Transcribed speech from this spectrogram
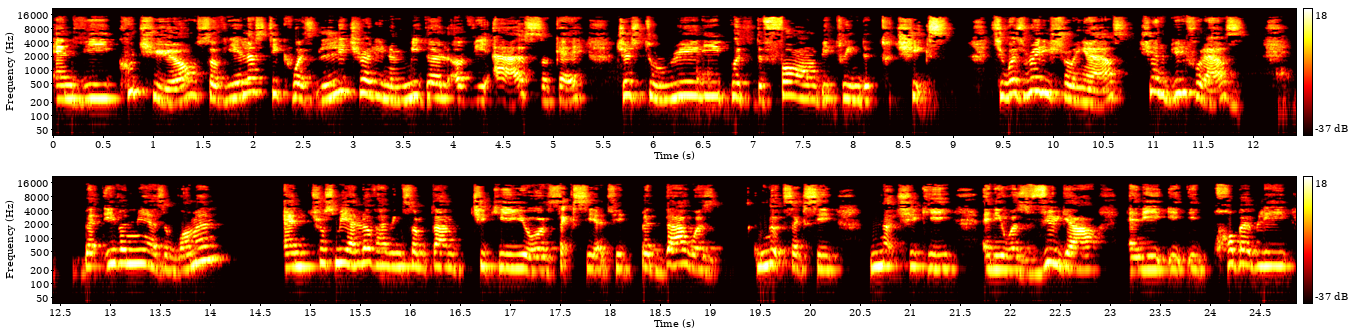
and the couture. So the elastic was literally in the middle of the ass, okay, just to really put the form between the two cheeks. She was really showing ass. She had a beautiful ass. But even me as a woman, and trust me, I love having sometimes cheeky or sexy outfit, but that was not sexy, not cheeky, and it was vulgar, and he, he, he probably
